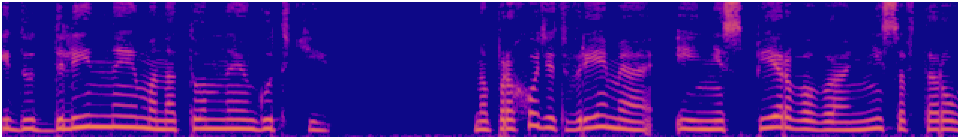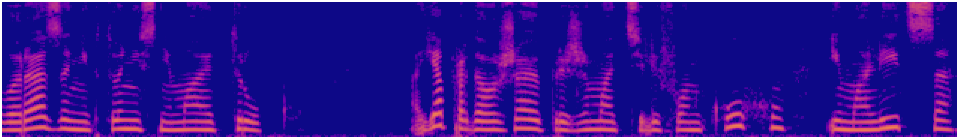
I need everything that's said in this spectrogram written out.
Идут длинные монотонные гудки. Но проходит время, и ни с первого, ни со второго раза никто не снимает трубку. А я продолжаю прижимать телефон к уху и молиться,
